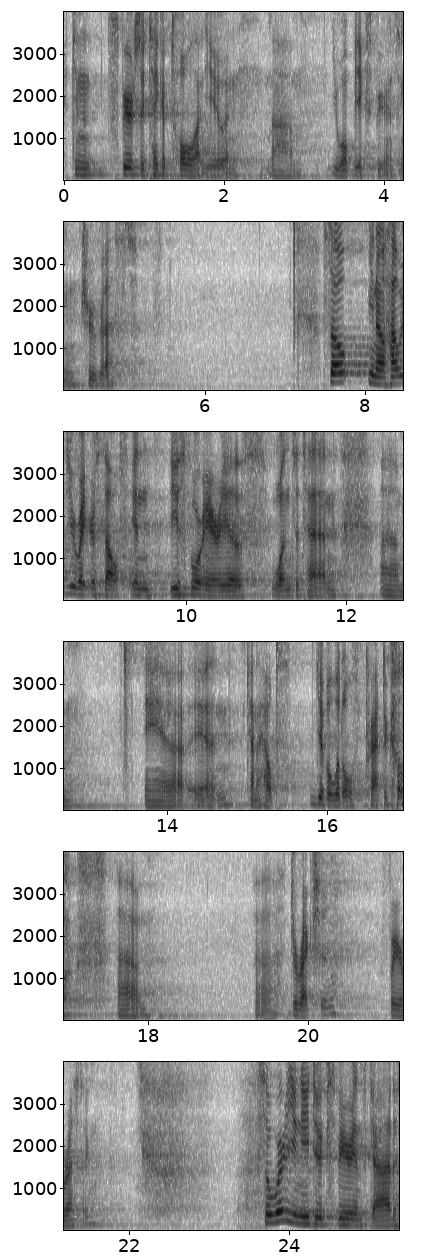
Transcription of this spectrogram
It can spiritually take a toll on you, and um, you won't be experiencing true rest. So, you know, how would you rate yourself in these four areas, 1 to 10? Um, and, and kind of helps give a little practical um, uh, direction for your resting. So, where do you need to experience God?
